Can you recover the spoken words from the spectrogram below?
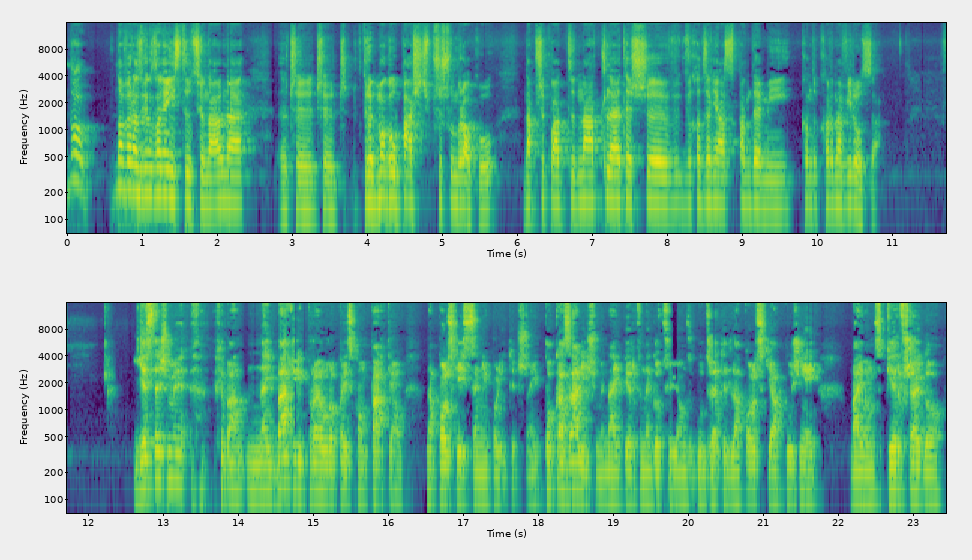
no, nowe rozwiązania instytucjonalne, czy, czy, czy, które mogą paść w przyszłym roku, na przykład na tle też e, wychodzenia z pandemii koronawirusa. Jesteśmy chyba najbardziej proeuropejską partią na polskiej scenie politycznej. Pokazaliśmy najpierw negocjując budżety dla Polski, a później mając pierwszego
